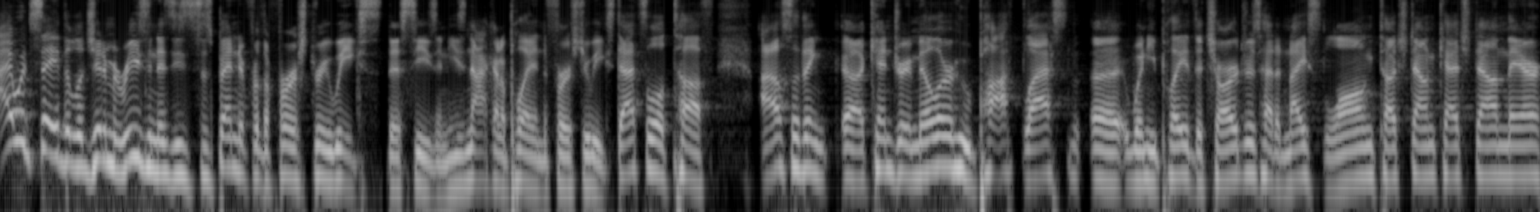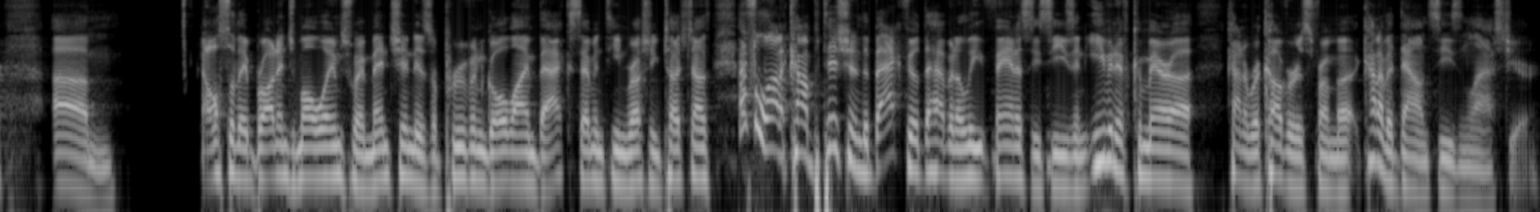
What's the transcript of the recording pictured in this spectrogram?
I would say the legitimate reason is he's suspended for the first three weeks this season. He's not going to play in the first three weeks. That's a little tough. I also think uh, Kendre Miller, who popped last uh, when he played the Chargers, had a nice long touchdown catch down there. Um, also, they brought in Jamaal Williams, who I mentioned is a proven goal line back, 17 rushing touchdowns. That's a lot of competition in the backfield to have an elite fantasy season, even if Kamara kind of recovers from a kind of a down season last year.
